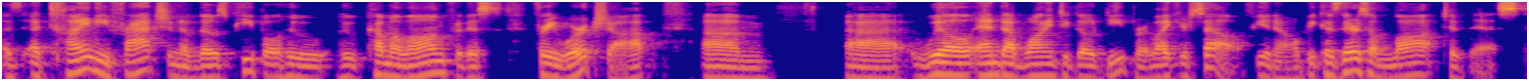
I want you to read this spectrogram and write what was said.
a, a, tiny fraction of those people who who come along for this free workshop um, uh, will end up wanting to go deeper, like yourself, you know, because there's a lot to this.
